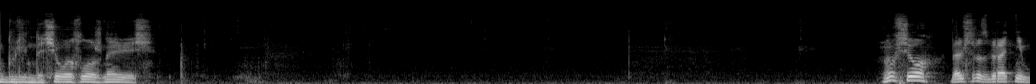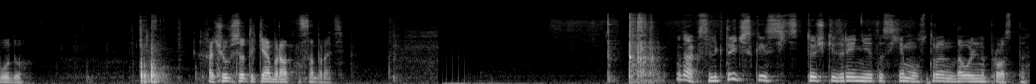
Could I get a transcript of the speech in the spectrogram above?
Блин, до чего сложная вещь. Ну все, дальше разбирать не буду. Хочу все-таки обратно собрать. Итак, с электрической точки зрения эта схема устроена довольно просто.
